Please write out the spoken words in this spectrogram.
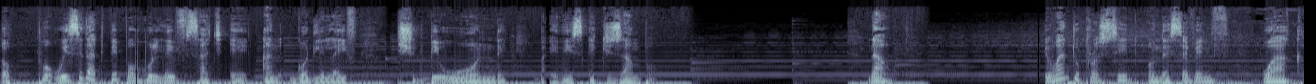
So we see that people who live such a ungodly life should be warned by this example. Now, we want to proceed on the seventh work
